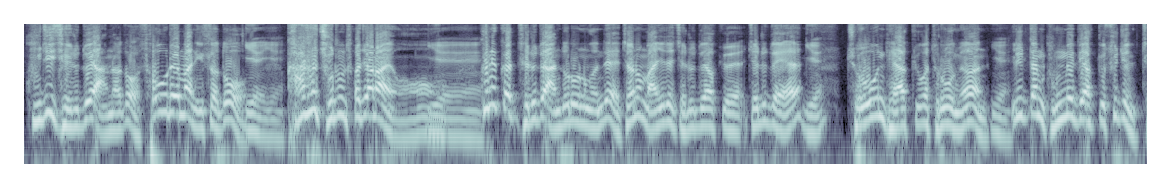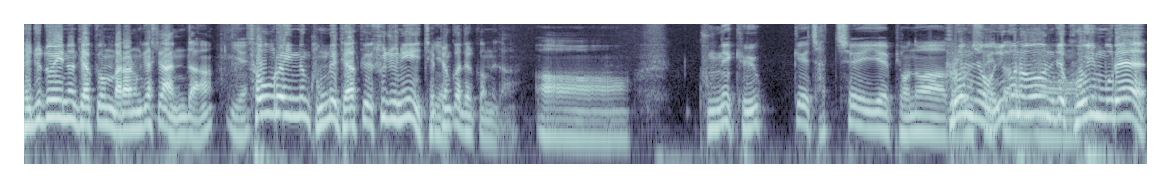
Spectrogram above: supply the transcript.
굳이 제주도에 안 와도 서울에만 있어도 예, 예. 가서 줄을 서잖아요. 예. 그러니까 제주도에 안 들어오는 건데 저는 만일에 제주대학교에 제주대에 예. 좋은 대학교가 들어오면 예. 일단 국내 대학교 수준, 제주도에 있는 대학교만 말하는 것이 아닙니다. 예. 서울에 있는 국내 대학교의 수준이 재평가될 겁니다. 어, 국내 교육 계 자체의 변화가 그럼요. 이거는 이제 고인물에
